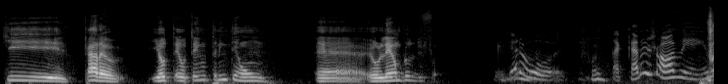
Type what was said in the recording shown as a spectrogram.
que, cara, eu, eu tenho 31. É, eu lembro de. Garoto, tá cara jovem ainda.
